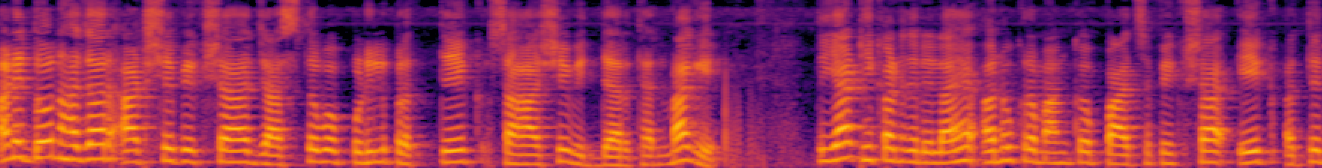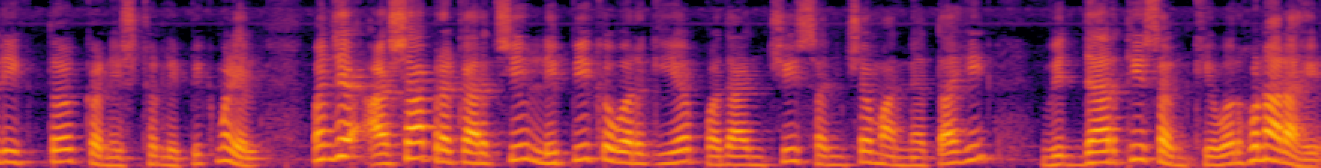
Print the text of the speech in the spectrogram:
आणि दोन हजार आठशेपेक्षा जास्त व पुढील प्रत्येक सहाशे विद्यार्थ्यांमागे. तर या ठिकाणी दिलेला आहे अनुक्रमांक पाचपेक्षा एक अतिरिक्त कनिष्ठ लिपिक मिळेल. म्हणजे अशा प्रकारची लिपिक वर्गीय पदांची संच मान्यता ही विद्यार्थी संख्येवर होणार आहे.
